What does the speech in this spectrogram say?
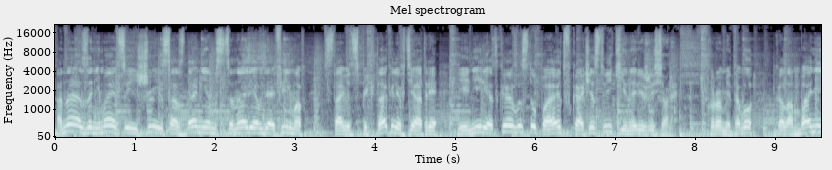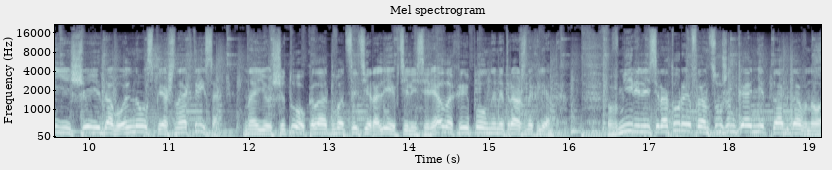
она занимается еще и созданием сценариев для фильмов, ставит спектакли в театре и нередко выступает в качестве кинорежиссера. Кроме того, Коломбани еще и довольно успешная актриса. На ее счету около 20 ролей в телесериалах и полнометражных лентах. В мире литературы француженка не так давно.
